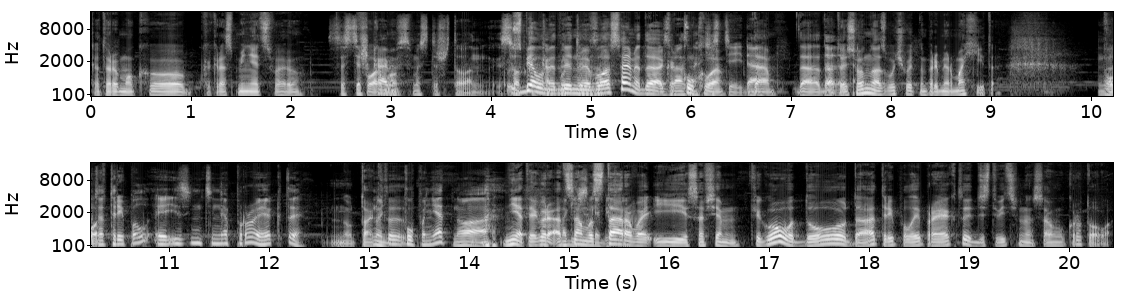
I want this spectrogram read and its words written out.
который мог э, как раз менять свою... Со стежками, форму. в смысле, что он... С белыми длинными из- волосами, да, из как кукла. частей, да. да, да, да, Да-да-да. То есть он озвучивает, например, Махита. Ну, Вот. это AAA, извините меня, проекты. Ну, Ну, так-то... пупа нет, но... Нет, я говорю, от самого битва. старого и совсем фигового до, да, AAA проекта действительно самого крутого.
